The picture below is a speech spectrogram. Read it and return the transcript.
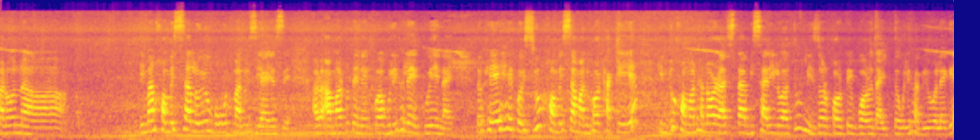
কাৰণ ইমান সমস্যা লৈও বহুত মানুহ জীয়াই আছে। আৰু আমাৰতো তেনেকুৱা বুলি পেলাই একোৱেই নাই। তো সেয়েহে কৈছোঁ, সমস্যা মানুহৰ থাকেই, কিন্তু সমাধানৰ ৰাস্তা বিচাৰি লোৱাটো নিজৰ কৰ্তব্য আৰু দায়িত্ব বুলি ভাবিব লাগে।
